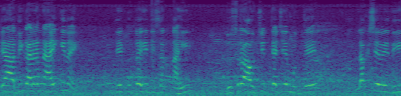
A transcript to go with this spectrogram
त्या अधिकाऱ्यांना आहे की नाही ते कुठेही दिसत नाही. दुसरं औचित्याचे मुद्दे लक्षवेधी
